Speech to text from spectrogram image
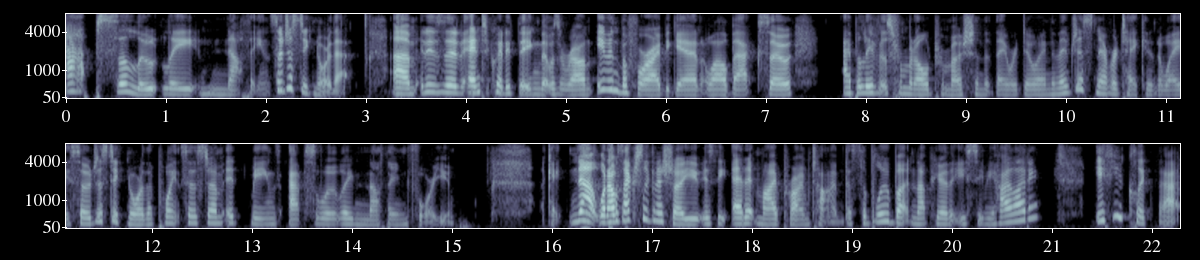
absolutely nothing. So just ignore that. Um, it is an antiquated thing that was around even before I began a while back. So I believe it was from an old promotion that they were doing, and they've just never taken it away. So just ignore the point system. It means absolutely nothing for you. Okay, now what I was actually going to show you is the Edit My Prime Time. That's the blue button up here that you see me highlighting. If you click that,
